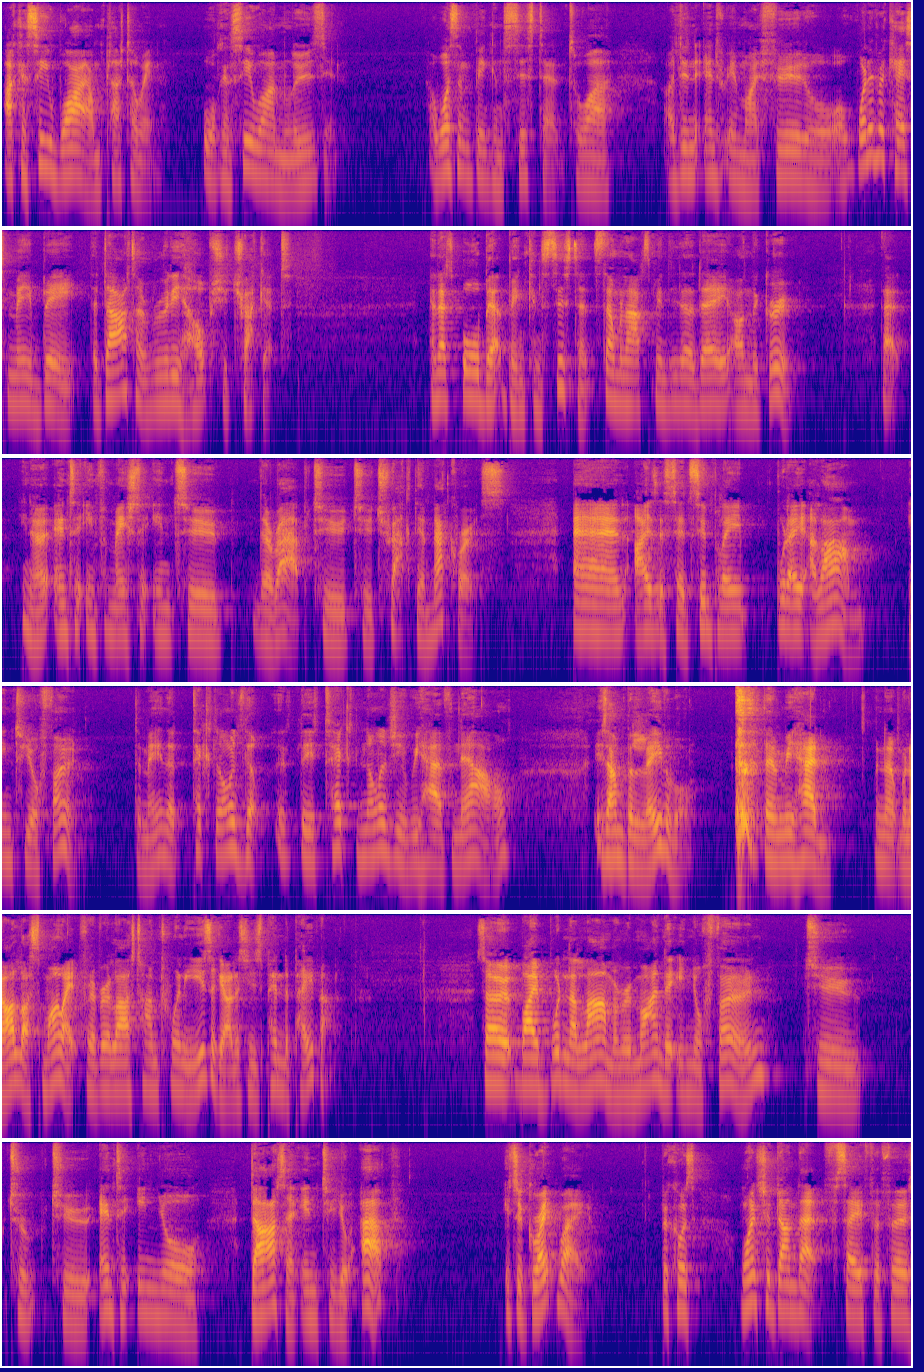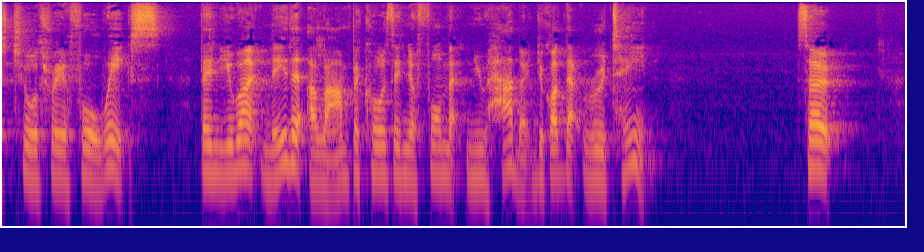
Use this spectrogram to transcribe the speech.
I can see why I'm plateauing, or I can see why I'm losing. I wasn't being consistent, or I, I didn't enter in my food, or, or whatever case may be. The data really helps you track it. And that's all about being consistent. Someone asked me the other day on the group that, you know, enter information into their app to, to track their macros. And I just said simply put a alarm into your phone. To me, the technology that the technology we have now is unbelievable. than we had when I, when I lost my weight for the very last time 20 years ago. I just used pen to paper. So by putting an alarm, a reminder in your phone to to to enter in your data into your app, it's a great way because once you've done that, say for the first two or three or four weeks, then you won't need an alarm because then you'll form that new habit. You've got that routine. So,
